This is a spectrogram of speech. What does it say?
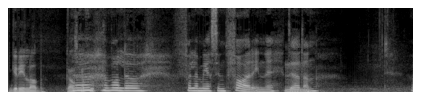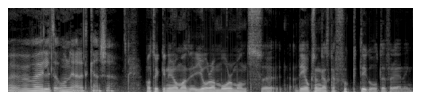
grillad ganska Ja, fort. han valde att följa med sin far in i döden. Det var ju lite onödigt kanske. Vad tycker ni om att Jorah Mormonts, eh, det är också en ganska fuktig återförening.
